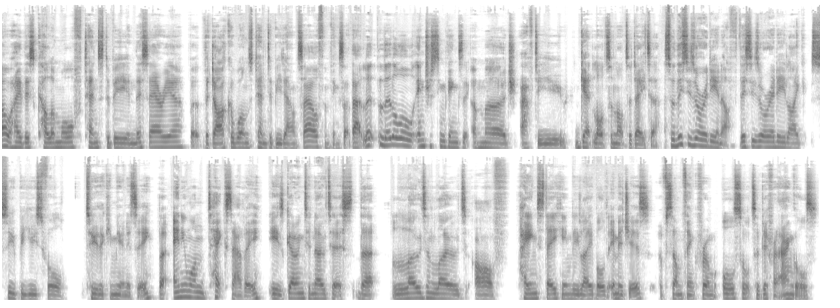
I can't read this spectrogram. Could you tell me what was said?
oh, hey, this color morph tends to be in this area, but the darker ones tend to be down south and things like that. L- little interesting things that emerge after you get lots and lots of data. So this is already enough. This is already like super useful to the community, but anyone tech savvy is going to notice that loads and loads of painstakingly labeled images of something from all sorts of different angles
